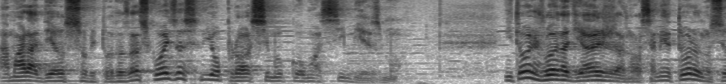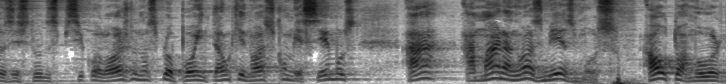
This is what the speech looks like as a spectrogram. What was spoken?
amar a Deus sobre todas as coisas e o próximo como a si mesmo. Então a Joana de Anjos, a nossa mentora, nos seus estudos psicológicos, nos propõe então que nós comecemos a amar a nós mesmos, auto-amor,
